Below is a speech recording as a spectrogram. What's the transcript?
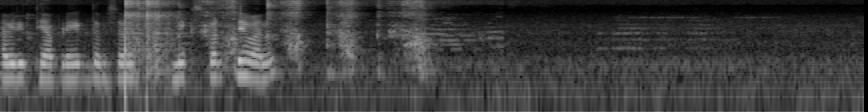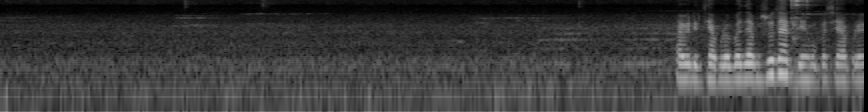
આવી રીતે આપણે એકદમ સરસ મિક્સ કરી દેવાનું. આવી રીતે આપણે બદામ સુધારી દેવું પછી આપણે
